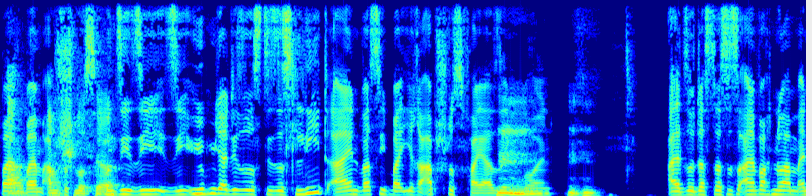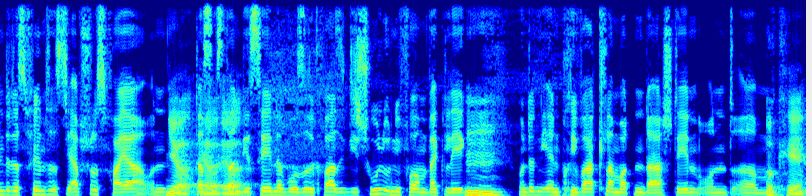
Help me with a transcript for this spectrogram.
beim, ah, beim Abschluss. Schluss, ja. Und sie, sie, sie üben ja dieses, dieses Lied ein, was sie bei ihrer Abschlussfeier singen mhm. wollen. Also, das, das ist einfach nur am Ende des Films ist die Abschlussfeier und ja, das ja, ist dann ja. die Szene, wo sie quasi die Schuluniform weglegen mhm. und in ihren Privatklamotten dastehen und ähm, okay,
